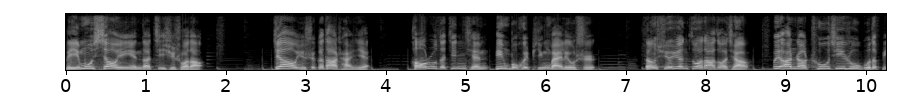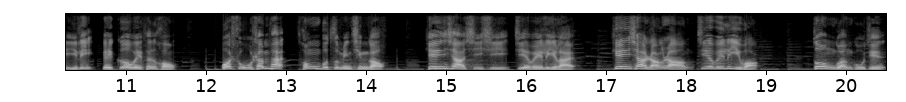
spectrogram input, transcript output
李牧笑吟吟地继续说道：“教育是个大产业，投入的金钱并不会平白流失。等学院做大做强，会按照初期入股的比例给各位分红。我蜀山派从不自命清高，天下熙熙，皆为利来；天下攘攘，皆为利往。纵观古今。”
